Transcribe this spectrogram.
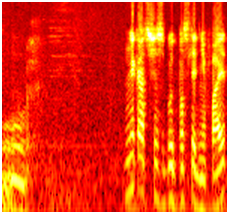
Мне кажется, сейчас будет последний файт.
